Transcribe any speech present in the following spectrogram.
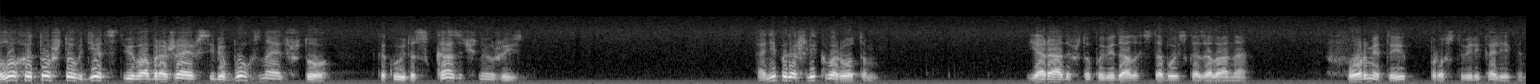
Плохо то, что в детстве воображаешь себе Бог знает что, какую-то сказочную жизнь. Они подошли к воротам. «Я рада, что повидалась с тобой», — сказала она. «В форме ты просто великолепен.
